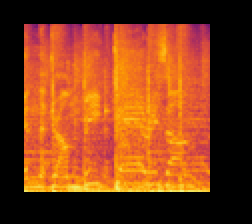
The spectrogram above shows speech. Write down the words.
and the drum beat carries on.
